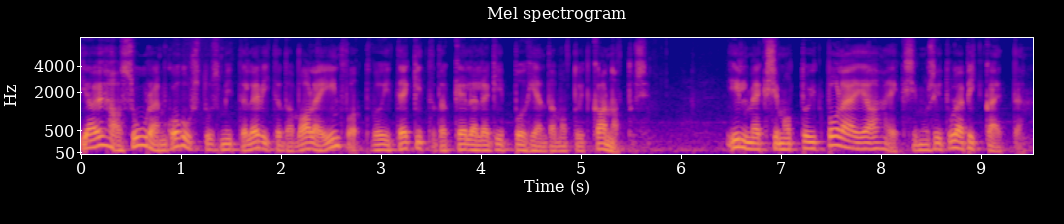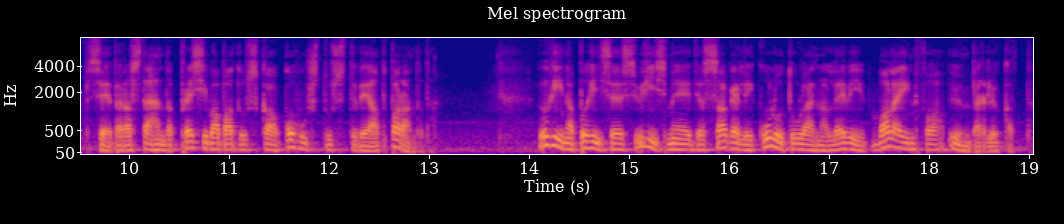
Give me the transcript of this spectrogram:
ja üha suurem kohustus mitte levitada valeinfot või tekitada kellelegi põhjendamatuid kannatusi. Ilmeksimatuid pole ja eksimusi tuleb ikka ette, seepärast tähendab pressivabadus ka kohustust vead parandada õhinapõhises ühismeedias sageli kulutulena leviv valeinfo ümber lükata.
